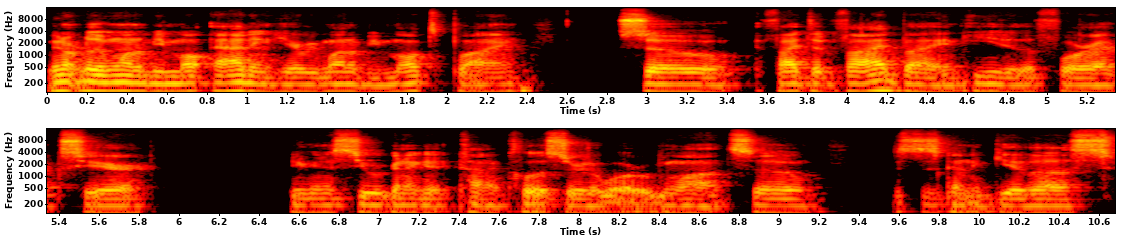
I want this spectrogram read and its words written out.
we don't really want to be adding here. We want to be multiplying. So if I divide by an e to the 4x here, you're going to see we're going to get kind of closer to what we want. So this is going to give us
